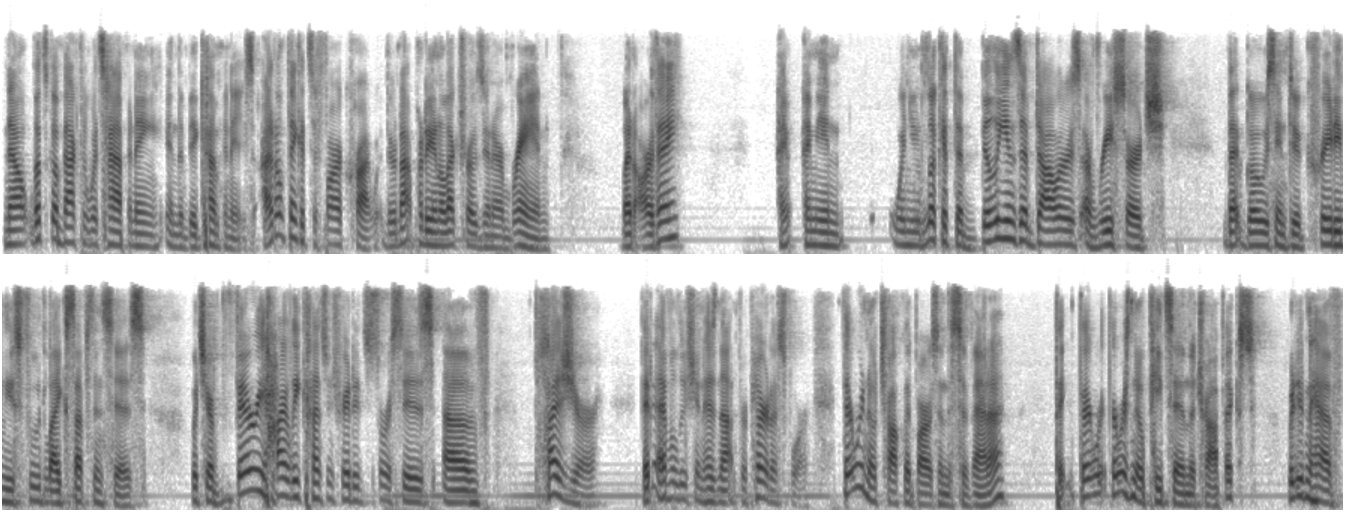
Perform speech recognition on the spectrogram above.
Now, let's go back to what's happening in the big companies. I don't think it's a far cry. They're not putting electrodes in our brain, but are they? I, I mean, when you look at the billions of dollars of research that goes into creating these food like substances, which are very highly concentrated sources of pleasure that evolution has not prepared us for. There were no chocolate bars in the savannah there, were, there was no pizza in the tropics. We didn't have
